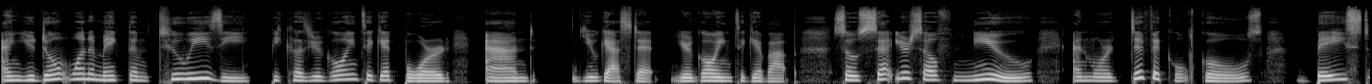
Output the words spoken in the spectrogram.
And you don't want to make them too easy because you're going to get bored and you guessed it, you're going to give up. So set yourself new and more difficult goals based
